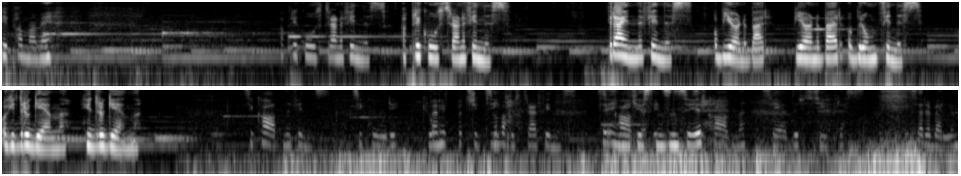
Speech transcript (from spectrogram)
i panna mi. Aprikostrærne finnes, aprikostrærne finnes. Bregnene finnes, og bjørnebær, bjørnebær og brum finnes. Og hydrogenet, hydrogenet. Sikadene finnes, sikori, Det er litt betryggende, da. Sitrustrær finnes. Det Inge Sikadene Christensen sier. Sikadene, seder, sypress, cerebellum.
